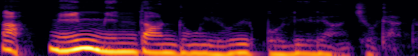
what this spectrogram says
啊！冥冥当中有一股力量纠缠着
